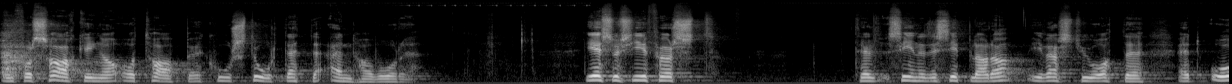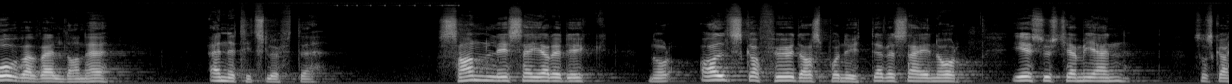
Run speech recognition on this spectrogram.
enn forsakinga og tapet, hvor stort dette enn har vært. Jesus gir først til sine disipler da, i vers 28 et overveldende endetidsløfte. Sannelig, sier jeg dykk, når alt skal fødes på nytt, dvs. Si når Jesus kommer igjen, så skal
